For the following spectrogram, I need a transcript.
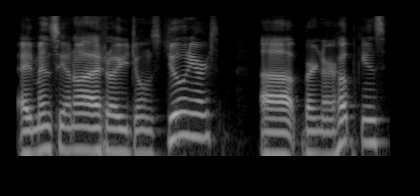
Él mencionó a Roy Jones Jr., a Bernard Hopkins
